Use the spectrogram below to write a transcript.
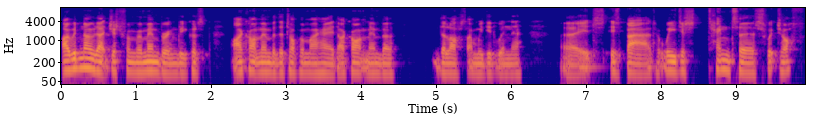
I would know that just from remembering because I can't remember the top of my head. I can't remember the last time we did win there. Uh, it's it's bad. We just tend to switch off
